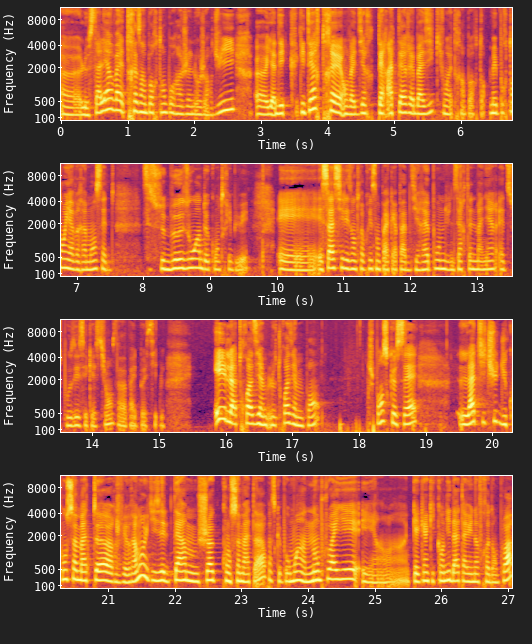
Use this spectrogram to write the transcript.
Euh, le salaire va être très important pour un jeune aujourd'hui. Il y a des critères très, on va dire, terre à terre et basiques qui vont être importants. Mais pourtant, il y a vraiment ce besoin de contribuer. Et, ça, si les entreprises sont pas capables d'y répondre d'une certaine manière et de se poser ces questions, ça va pas être possible. Et la troisième, le troisième pan, je pense que c'est l'attitude du consommateur, je vais vraiment utiliser le terme choc consommateur parce que pour moi, un employé et un, quelqu'un qui candidate à une offre d'emploi,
